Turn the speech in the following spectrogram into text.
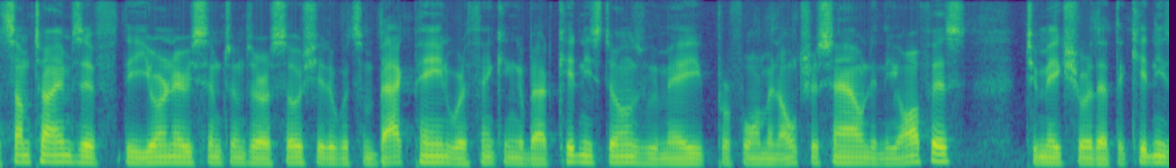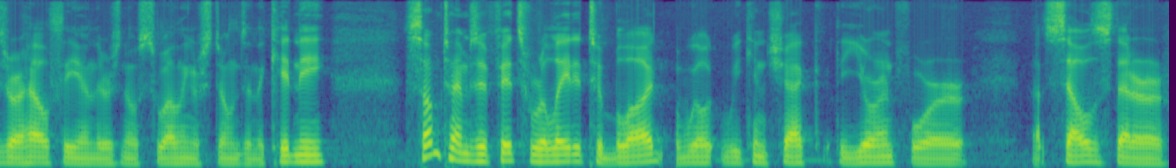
Sometimes, if the urinary symptoms are associated with some back pain, we're thinking about kidney stones. We may perform an ultrasound in the office to make sure that the kidneys are healthy and there's no swelling or stones in the kidney. Sometimes, if it's related to blood, we'll, we can check the urine for uh, cells that are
